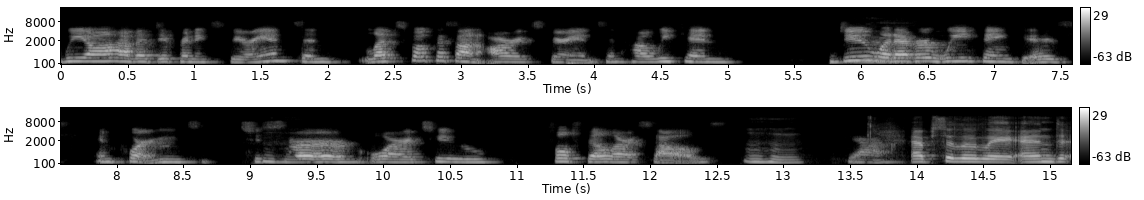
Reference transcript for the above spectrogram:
We all have a different experience and let's focus on our experience and how we can do yeah. whatever we think is important to mm-hmm. serve or to fulfill ourselves. Mm-hmm. Yeah. Absolutely. And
